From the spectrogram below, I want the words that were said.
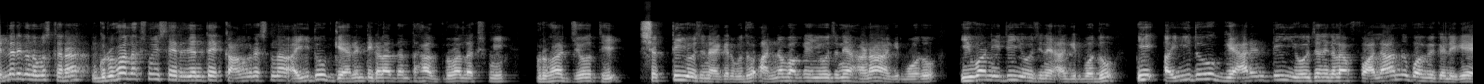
ಎಲ್ಲರಿಗೂ ನಮಸ್ಕಾರ. ಗೃಹಲಕ್ಷ್ಮಿ ಸೇರಿದಂತೆ ಕಾಂಗ್ರೆಸ್ನ ಐದು ಗ್ಯಾರಂಟಿಗಳಾದಂತಹ ಗೃಹಲಕ್ಷ್ಮಿ, ಗೃಹ ಜ್ಯೋತಿ ಶಕ್ತಿ ಯೋಜನೆ ಆಗಿರ್ಬೋದು ಅನ್ನಭಾಗ್ಯ ಯೋಜನೆ, ಹಣ ಆಗಿರ್ಬೋದು, ಯುವ ನಿಧಿ ಯೋಜನೆ ಆಗಿರ್ಬೋದು, ಈ ಐದು ಗ್ಯಾರಂಟಿ ಯೋಜನೆಗಳ ಫಲಾನುಭವಿಗಳಿಗೆ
